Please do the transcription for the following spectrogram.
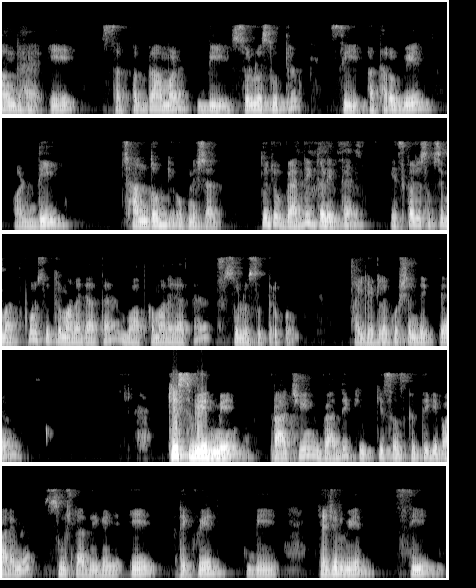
अंग है ए सतपथ ब्राह्मण बी सोलह सूत्र सी अथर्ववेद और डी छांदोग्य उपनिषद। तो जो वैदिक गणित है, इसका जो सबसे महत्वपूर्ण सूत्र माना जाता है, वो आपका माना जाता है सोलह सूत्र को। आइए अगला क्वेश्चन देखते हैं। किस वेद में प्राचीन वैदिक युग की संस्कृति के बारे में सूचना दी गई है? A, Rigveda, B, Yajurveda, C,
